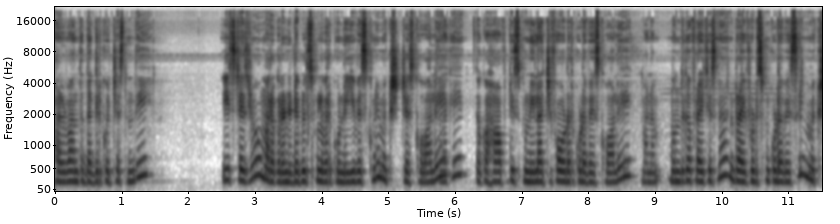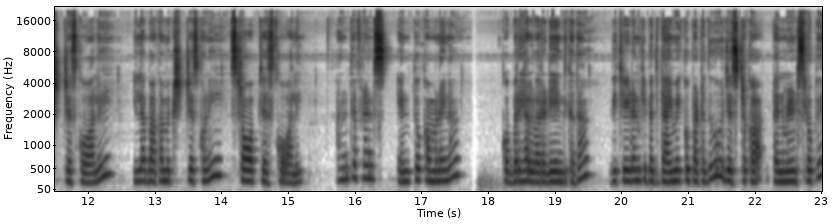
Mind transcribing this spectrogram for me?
హల్వా అంతా దగ్గరికి వచ్చేస్తుంది. ఈ స్టేజ్లో మరొక రెండు టేబుల్ స్పూన్ల వరకు నెయ్యి వేసుకుని మిక్స్ చేసుకోవాలి. అలాగే ఒక హాఫ్ టీ స్పూన్ ఇలాచి పౌడర్ కూడా వేసుకోవాలి. మనం ముందుగా ఫ్రై చేసిన డ్రై ఫ్రూట్స్ని కూడా వేసి మిక్స్ చేసుకోవాలి. ఇలా బాగా మిక్స్ చేసుకొని స్టవ్ ఆఫ్ చేసుకోవాలి. అంతే ఫ్రెండ్స్ ఎంతో కమ్మనైన కొబ్బరి హల్వా రెడీ అయింది కదా? ఇది చేయడానికి పెద్ద టైం ఎక్కువ పట్టదు. జస్ట్ ఒక టెన్ మినిట్స్ లోపే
